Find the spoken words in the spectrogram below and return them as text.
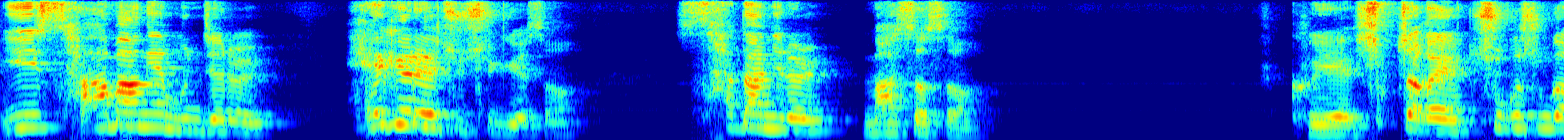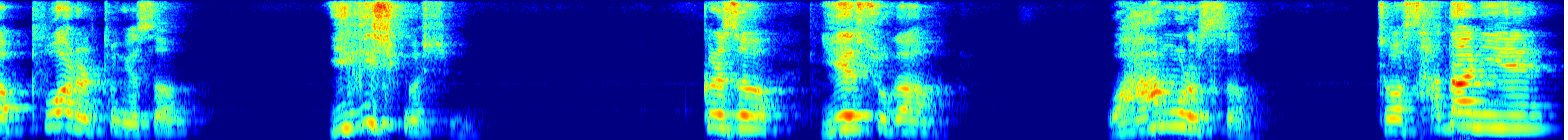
이 사망의 문제를 해결해 주시기 위해서 사단이를 맞서서 그의 십자가의 죽으심과 부활을 통해서 이기신 것입니다. 그래서 예수가 왕으로서 저 사단이의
